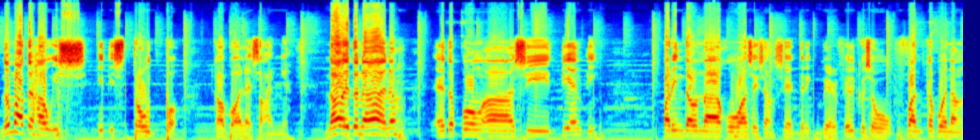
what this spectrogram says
No matter how is it is thrown po kabola sa kanya. Now ito na nga ano? Ito pong ah, si TNT pa rin daw makakuha sa isang Cedric Bearfield. So, fan ka po ng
